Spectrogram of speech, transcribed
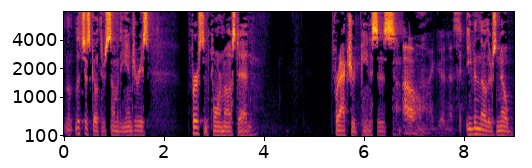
Let's just go through some of the injuries. First and foremost, Ed, fractured penises oh my goodness. even though there's no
